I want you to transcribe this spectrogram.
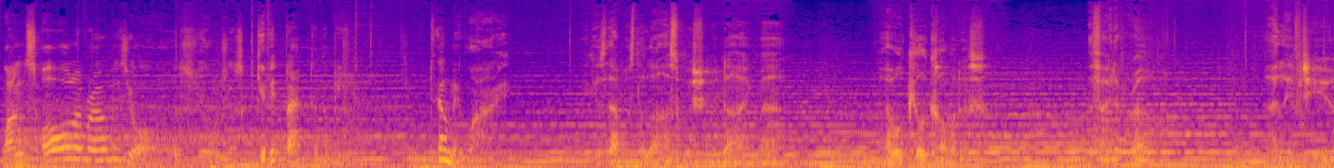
Once all of Rome is yours, you'll just give it back to the people. Tell me why. Because that was the last wish of a dying man. I will kill Commodus. The fate of Rome. I leave to you.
